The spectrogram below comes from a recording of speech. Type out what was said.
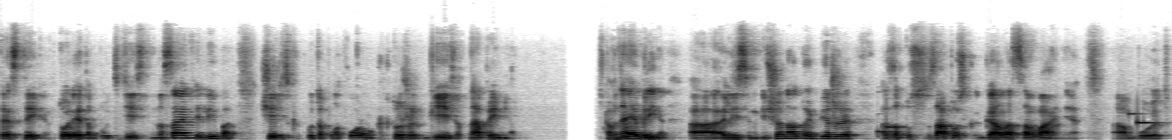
Test Taking. То ли это будет здесь на сайте, либо через какую-то платформу, как тоже Geyser, например. В ноябре э, листинг еще на одной бирже, запуск, запуск голосования э, будет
